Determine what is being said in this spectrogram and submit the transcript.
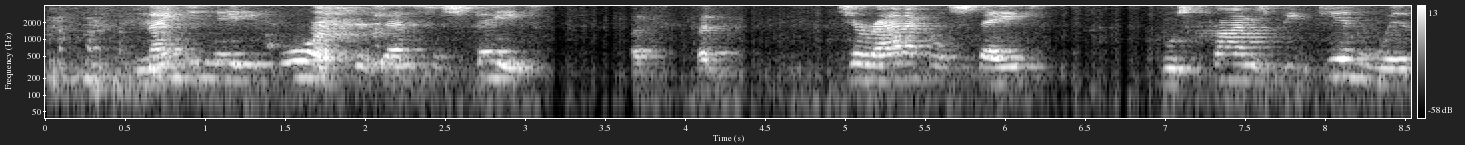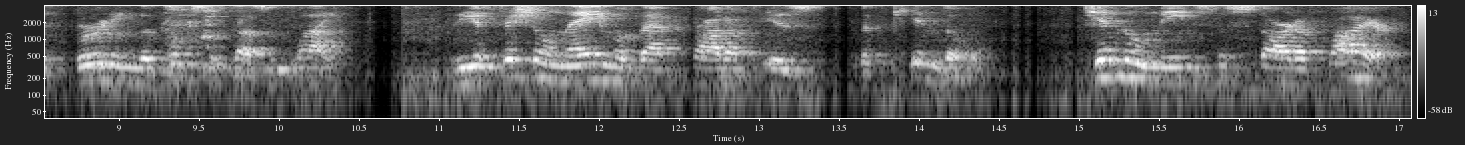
1984 presents a state, a, a tyrannical state whose crimes begin with burning the books it doesn't like. The official name of that product is the Kindle. Kindle means to start a fire.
